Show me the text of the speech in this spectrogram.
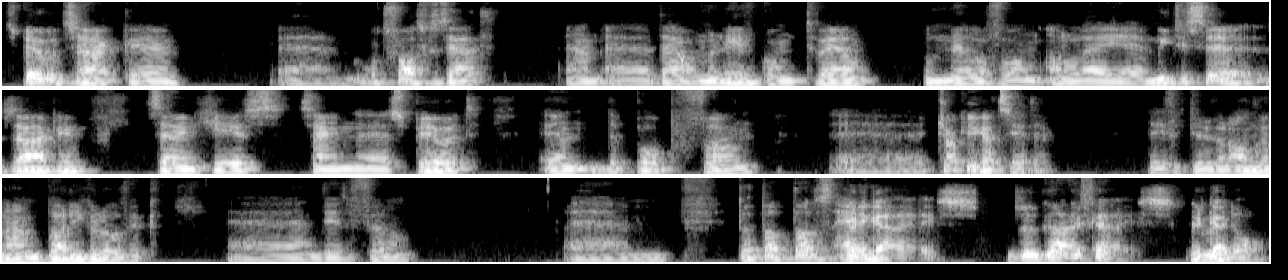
speelgoedzaak eh, eh, wordt vastgezet en eh, daar om het leven komt, terwijl door middel van allerlei eh, mythische zaken zijn geest, zijn eh, spirit in de pop van eh Chucky gaat zitten. Die heeft natuurlijk een andere naam, Buddy geloof ik, eh, in deze film. Ehm, dat, dat, dat is Good eigenlijk... guys. Good Good guys. ja. guys. Good guy doll.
